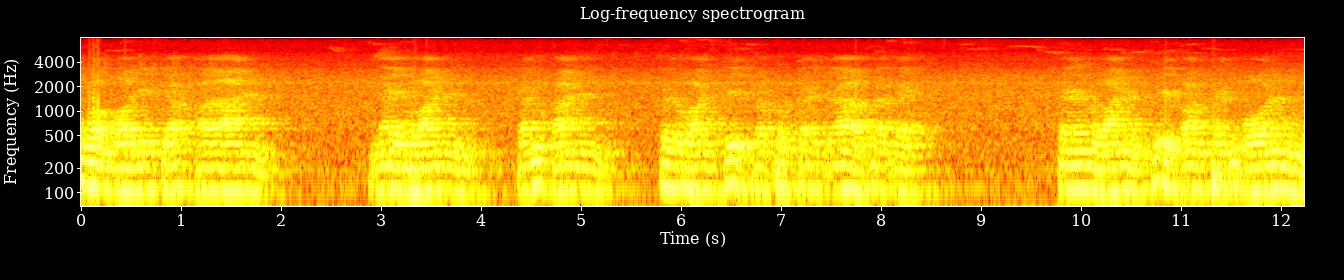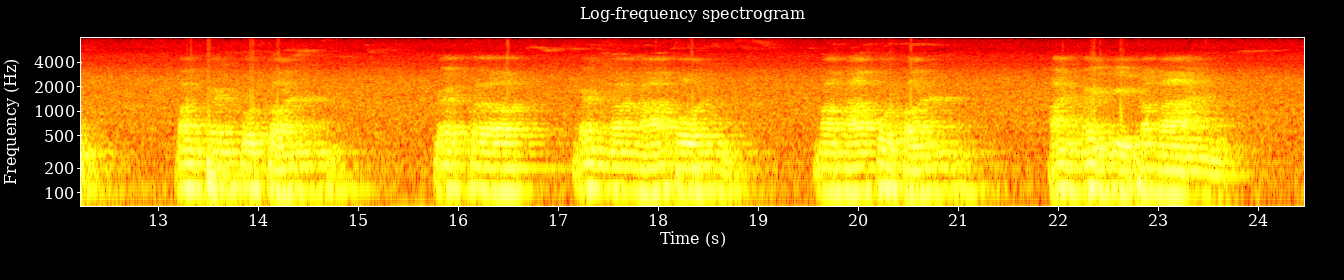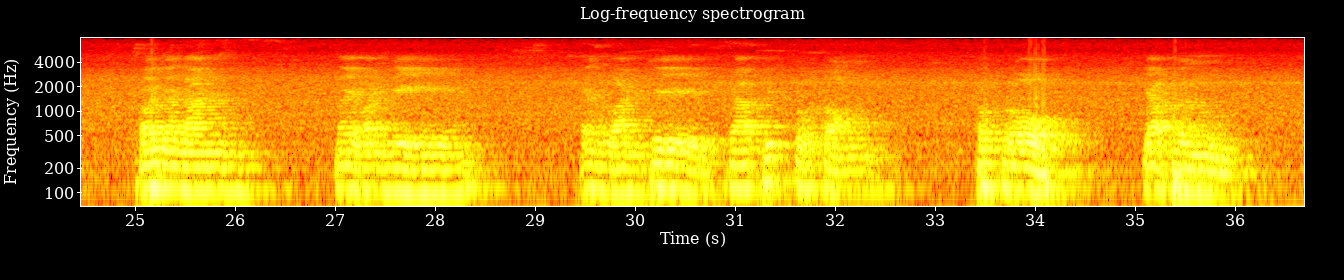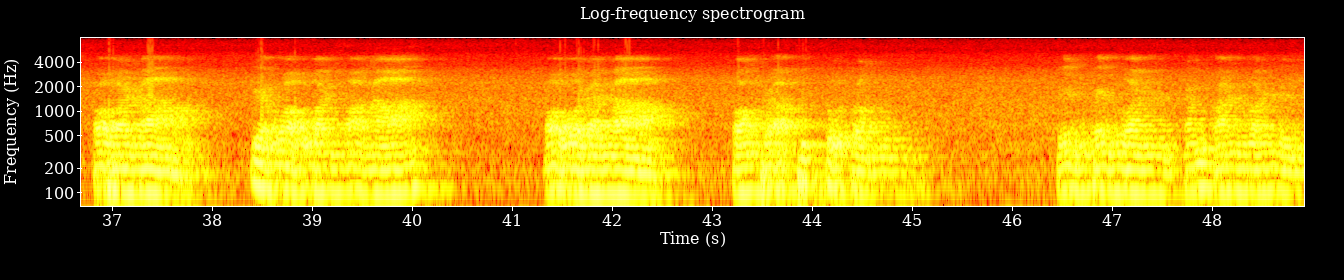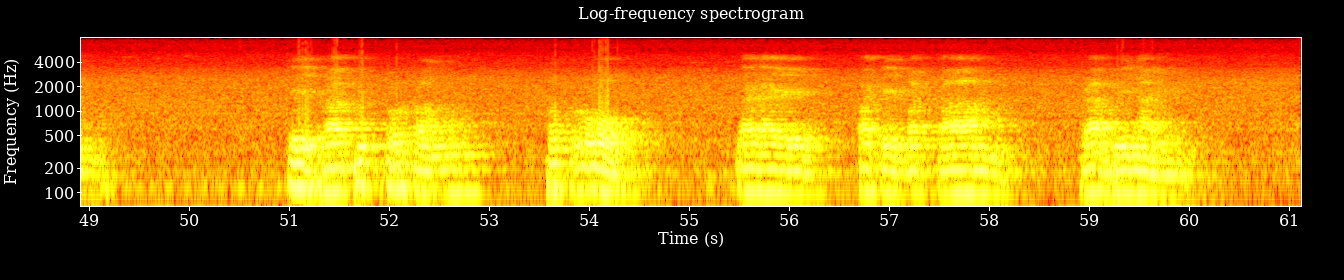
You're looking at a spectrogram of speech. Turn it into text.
พวกบริจาคทานในวันสำคัญ คือวันที่พระพุทธเจ้าเสด็จเป็นวันที่บำเพ็ญบุญบำเพ็ญกุศลจะเกิดเป็นมหาบุญมหากุศลอันไม่มีประมาณเพราะฉะนั้นในวันนี้เป็นวันที่พระภิกษุสงฆ์ทุกโลก อย่าพึงภาวนาเรียกว่าวันมหาภาวนาของพระภิกษุสงฆ์จึงเป็นวันสำคัญวันหนึ่ง ที่พระภิกษุสงฆ์ทุกโลกได้ปฏิบัติตามพระวินัย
